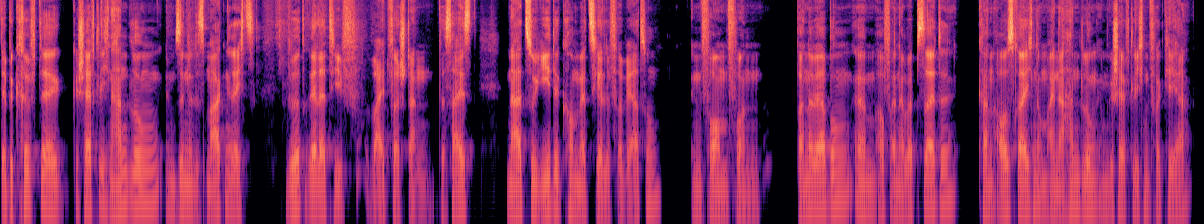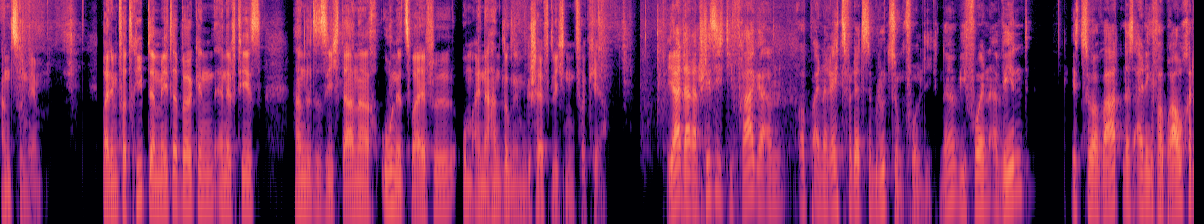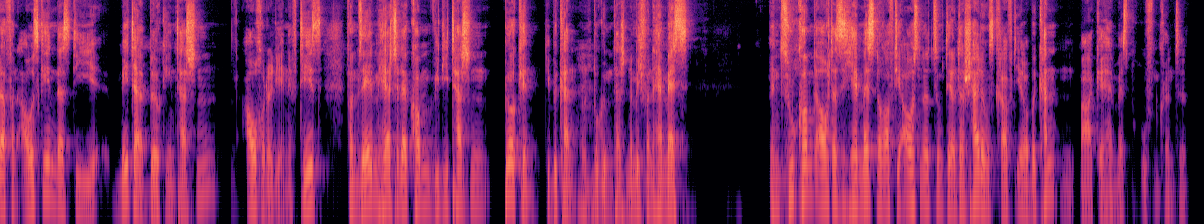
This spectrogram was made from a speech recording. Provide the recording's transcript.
Der Begriff der geschäftlichen Handlung im Sinne des Markenrechts wird relativ weit verstanden. Das heißt, nahezu jede kommerzielle Verwertung in Form von Bannerwerbung ähm, auf einer Webseite kann ausreichen, um eine Handlung im geschäftlichen Verkehr anzunehmen. Bei dem Vertrieb der Meta Birkin NFTs handelt es sich danach ohne Zweifel um eine Handlung im geschäftlichen Verkehr. Ja, daran schließt sich die Frage an, ob eine rechtsverletzende Benutzung vorliegt. Ne? Wie vorhin erwähnt, ist zu erwarten, dass einige Verbraucher davon ausgehen, dass die Meta Birkin Taschen auch oder die NFTs vom selben Hersteller kommen wie die Taschen Birkin, die bekannten und mhm. berühmten Taschen, nämlich von Hermes. Hinzu kommt auch, dass sich Hermes noch auf die Ausnutzung der Unterscheidungskraft ihrer bekannten Marke Hermes berufen könnte.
